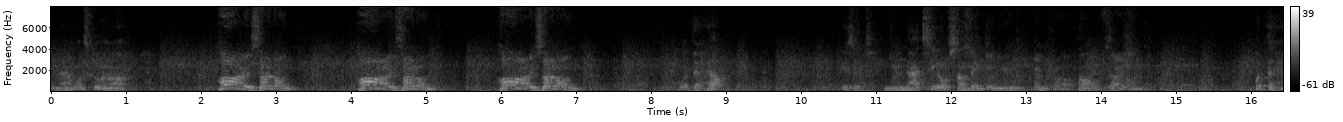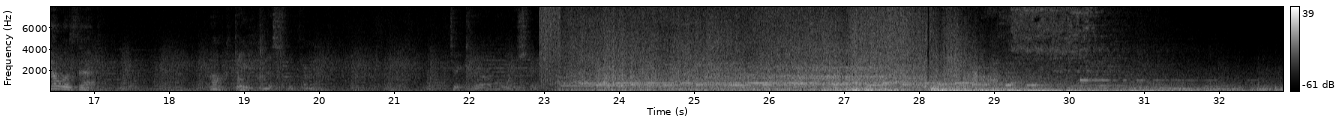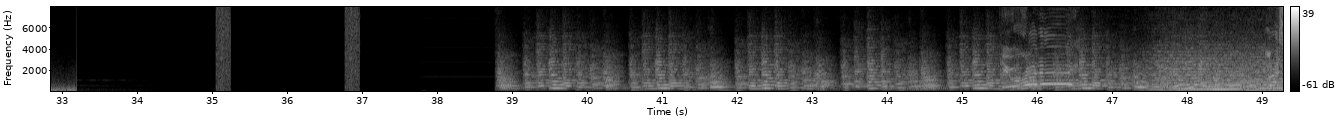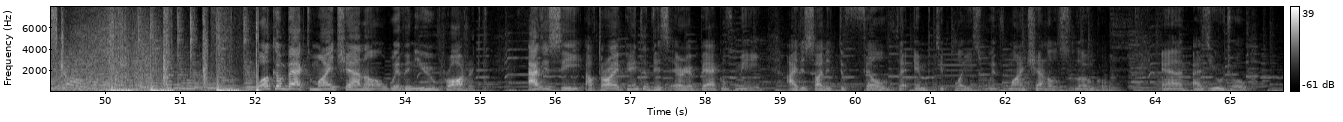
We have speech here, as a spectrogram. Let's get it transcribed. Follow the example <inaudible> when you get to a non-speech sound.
Hey man, what's going on? Hi, Zylon! Hi, Zylon! Hi, Zylon! What the hell? Is it new Nazi or something? The new emperor Oh, of. What the hell is that? Oh, Don't mess with them. Take care of what you say. Welcome back to my channel with a new project. As you see, after I painted this area back of me, I decided to fill the empty place with my channel's logo. And as usual,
